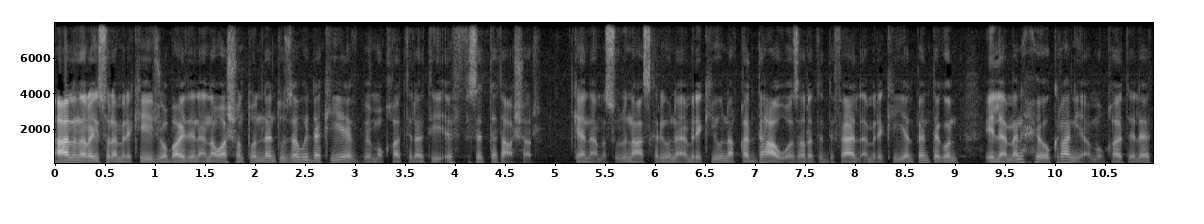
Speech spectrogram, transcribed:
أعلن الرئيس الأمريكي جو بايدن أن واشنطن لن تزود كييف بمقاتلات إف 16 كان مسؤولون عسكريون أمريكيون قد دعوا وزارة الدفاع الأمريكية البنتاغون إلى منح أوكرانيا مقاتلات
